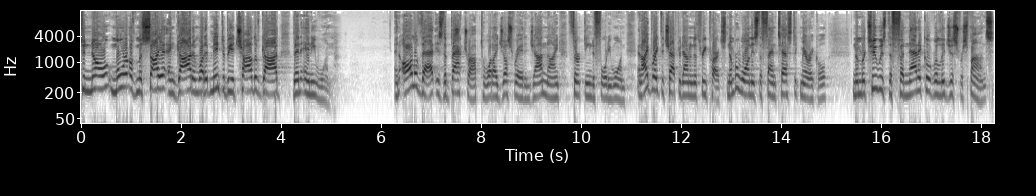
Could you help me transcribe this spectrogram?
to know more of Messiah and God and what it meant to be a child of God than anyone. And all of that is the backdrop to what I just read in John 9, 13 to 41. And I break the chapter down into three parts. Number one is the fantastic miracle. Number two is the fanatical religious response.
